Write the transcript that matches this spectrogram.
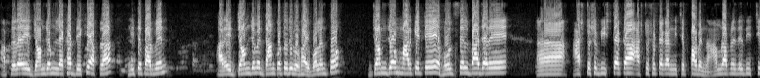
আপনারা এই জমজম লেখা দেখে আপনারা নিতে পারবেন। আর এই জমজমের দাম কত দিব ভাই, বলেন তো? জমজম মার্কেটে হোলসেল বাজারে আটশোশো বিশ টাকা, আটশোশো টাকার নিচে পাবেন না। আমরা আপনাদের দিচ্ছি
